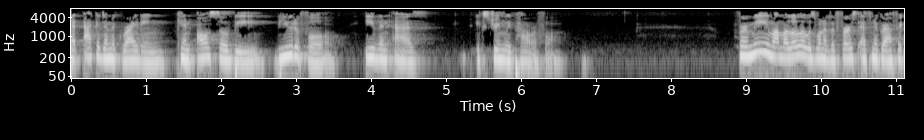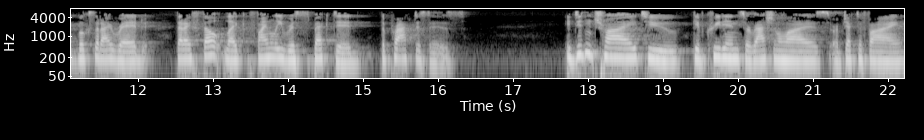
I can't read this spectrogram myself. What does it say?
that academic writing can also be beautiful, even as extremely powerful. For me, Mama Lola was one of the first ethnographic books that I read that I felt like finally respected the practices. It didn't try to give credence or rationalize or objectify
